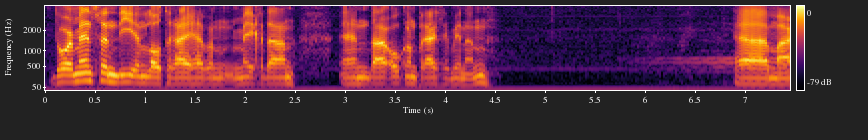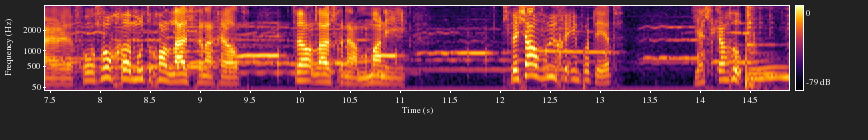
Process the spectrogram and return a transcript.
door mensen die een loterij hebben meegedaan. En daar ook een prijs in winnen. Eh, maar vooralsnog uh, moeten we gewoon luisteren naar geld. Terwijl luisteren naar money. Speciaal voor u geïmporteerd. Jessica Hoop.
